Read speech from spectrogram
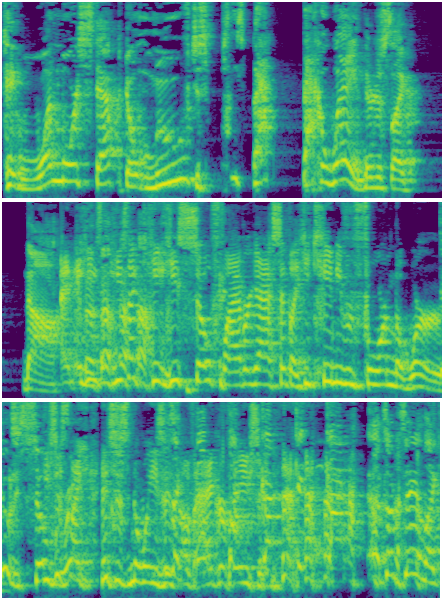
take one more step, don't move, just please back back away." And they're just like, "Nah." And he's, he's like he, he's so flabbergasted, like he can't even form the words. Dude, it's so he's just great. like it's just noises like, of aggravation. That's what I'm saying. Like,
